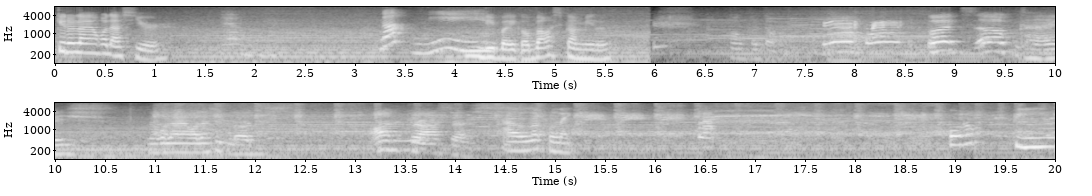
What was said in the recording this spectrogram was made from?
kinulayan ko last year? Not Hindi me. ba ikaw? Baka si Camille. What's up, guys? Nakulayan ko lang si Clouds. On process. I look like... Puro pink.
